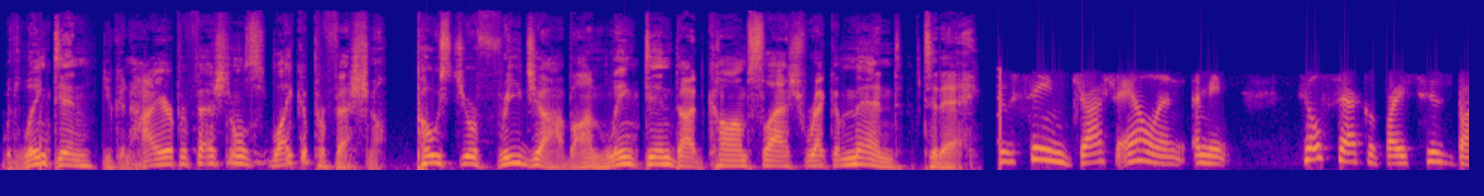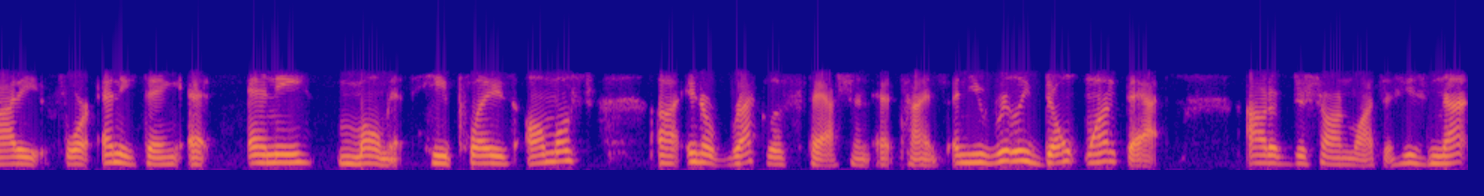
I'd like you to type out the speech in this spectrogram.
With LinkedIn, you can hire professionals like a professional. Post your free job on linkedin.com slash recommend today. You've seen Josh Allen. I mean, he'll sacrifice his body for anything at any moment. He plays almost uh, in a reckless fashion at times, and you really don't want that out of Deshaun Watson. He's not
